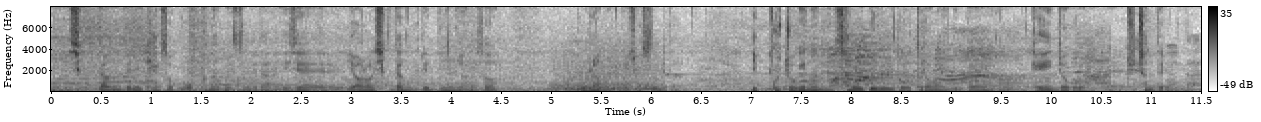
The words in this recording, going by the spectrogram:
어, 식당들이 계속 오픈하고 있습니다. 이제 여러 식당들이 문을 열어서 골라 먹기 좋습니다. 입구 쪽에는 설빙도 들어가 있는데 어, 개인적으로 추천드립니다.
